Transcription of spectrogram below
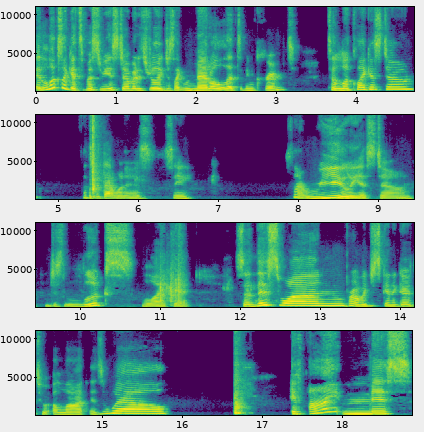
it looks like it's supposed to be a stone, but it's really just like metal that's been crimped to look like a stone. That's what that one is. See, it's not really a stone. It just looks like it. So this one probably just going to go to a lot as well. If I miss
